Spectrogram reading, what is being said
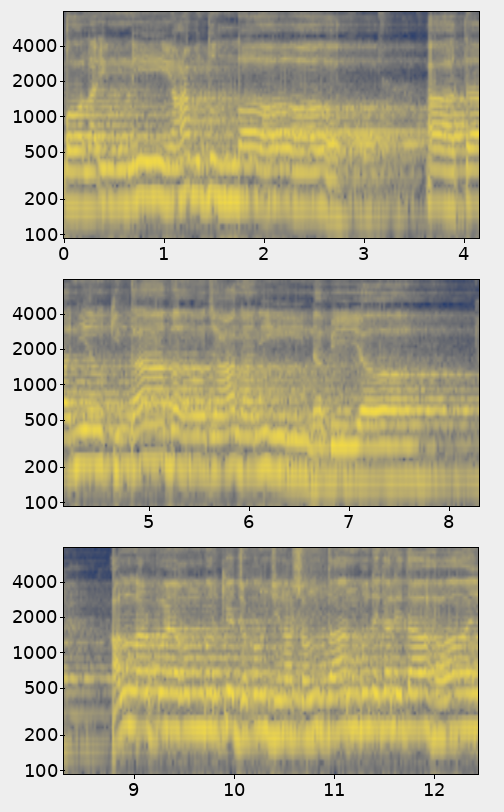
কলা ইন্নি আবদুল্লাহ আতানিয়াল কিতাব জালানি নবিয়া। আল্লাহর পয়গম্বরকে যখন জিনা সন্তান বলে গালি দেওয়া হয়,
